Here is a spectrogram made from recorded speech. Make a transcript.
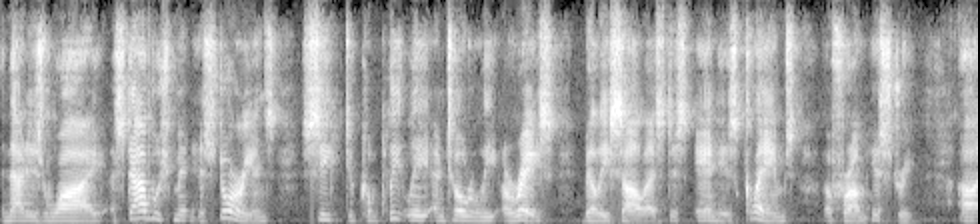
And that is why establishment historians seek to completely and totally erase Billie Sol Estes and his claims from history. Uh,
